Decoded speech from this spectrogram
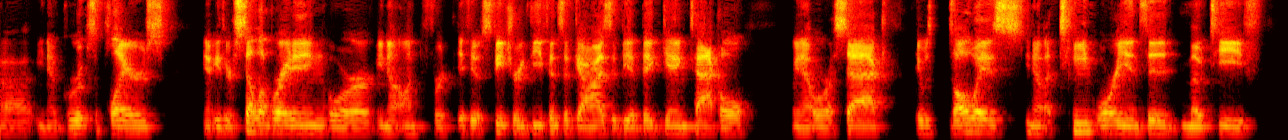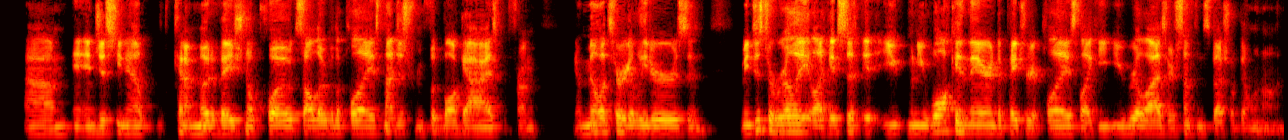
uh, you know groups of players you know either celebrating or you know on for if it was featuring defensive guys it'd be a big gang tackle you know or a sack it was always you know a team oriented motif um, and, and, just you know kind of motivational quotes all over the place not just from football guys but from you know military leaders and I mean, just to really like it's just it, you when you walk in there into Patriot Place, like you, you realize there's something special going on.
